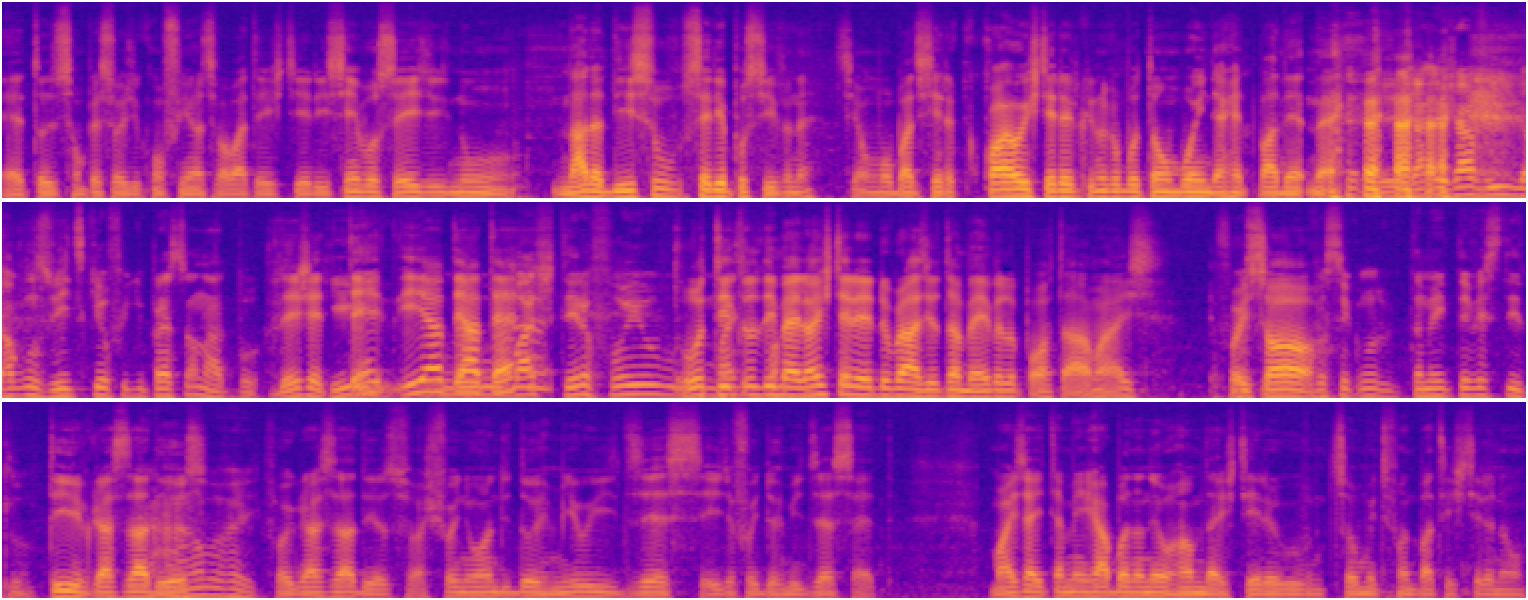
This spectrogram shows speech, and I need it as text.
É, todos são pessoas de confiança para bater esteira. E sem vocês, não, nada disso seria possível, né? Ser um bom esteira. Qual é o esteireiro que nunca botou um boinho da gente pra dentro, né? eu, já, eu já vi alguns vídeos que eu fico impressionado, pô. Deixa, E tem, e o até Bate-esteira foi o. o título de melhor esteireiro do Brasil também pelo portal, mas foi Você- só. Você também teve esse título. Tive, graças a Deus. Caramba, velho. Foi graças a Deus. Acho que foi no ano de 2016 ou foi 2017. Mas aí também já abandonei o ramo da esteira. Eu não sou muito fã de bater esteira, não.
